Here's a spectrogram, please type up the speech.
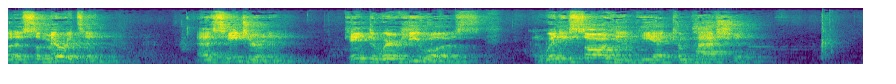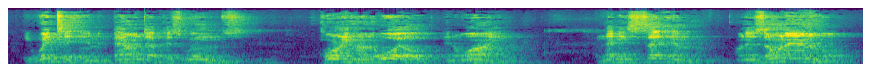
But a Samaritan, as he journeyed, came to where he was, and when he saw him, he had compassion. He went to him and bound up his wounds, pouring on oil and wine. And then he set him on his own animal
